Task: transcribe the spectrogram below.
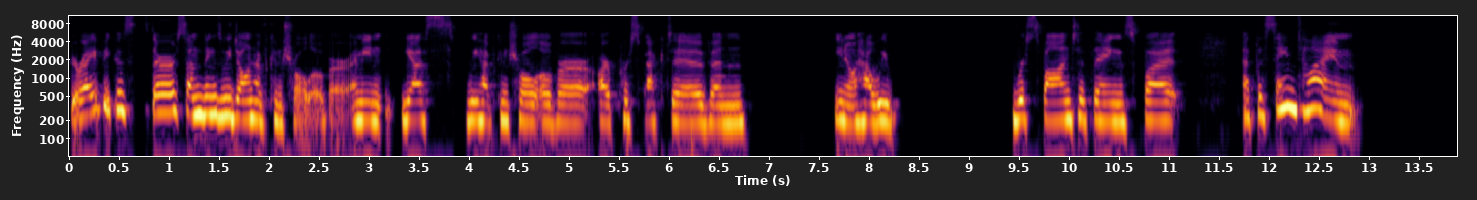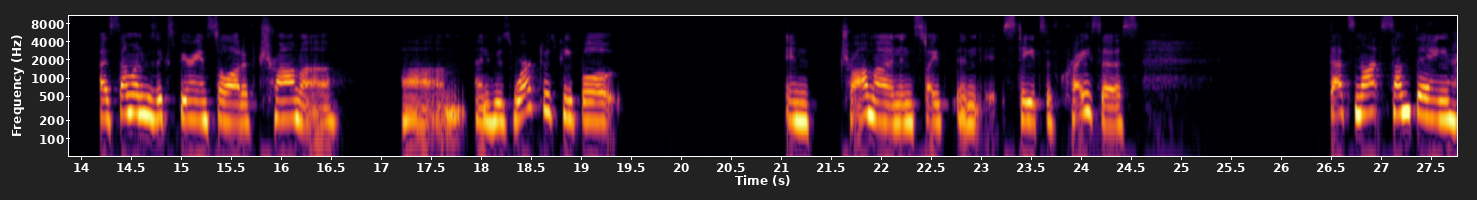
Right? Because there are some things we don't have control over. I mean, yes, we have control over our perspective and, you know, how we respond to things. But at the same time, as someone who's experienced a lot of trauma, um, and who's worked with people in trauma and in, in states of crisis, that's not something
